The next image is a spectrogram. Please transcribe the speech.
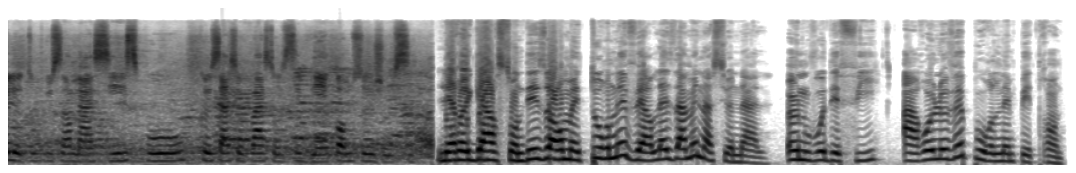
que le Tout-Puissant m'assiste pour que ça se passe aussi bien comme ce jour-ci. Les regards sont désormais tournés vers l'examen national. Un nouveau défi à relever pour l'impétrante.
